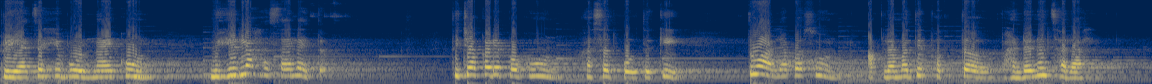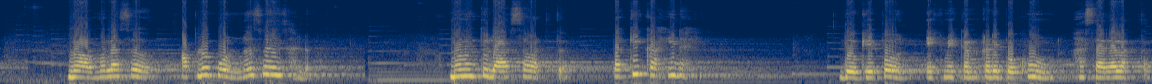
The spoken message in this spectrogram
प्रियाचं हे बोलणं ऐकून मिहीरला हसायला येतं. तिच्याकडे बघून हसत बोलतो की तू आल्यापासून आपल्यामध्ये फक्त भांडणच झालं आहे. नॉर्मल असं आपलं बोलणंच नाही झालं. म्हणून तुला असं वाटतं बाकी काही नाही. दोघे पण एकमेकांकडे बघून हसायला लागतात.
